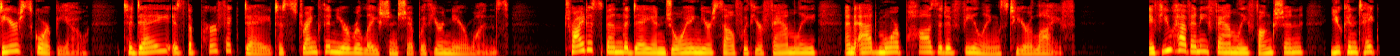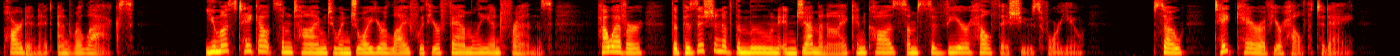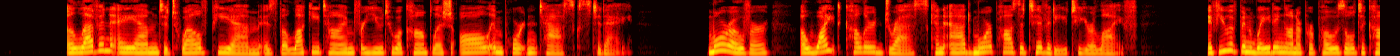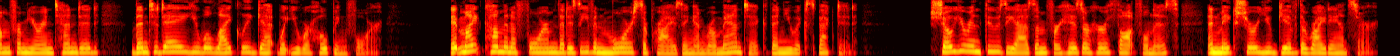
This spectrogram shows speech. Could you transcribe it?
Dear Scorpio, today is the perfect day to strengthen your relationship with your near ones. Try to spend the day enjoying yourself with your family and add more positive feelings to your life. If you have any family function, you can take part in it and relax. You must take out some time to enjoy your life with your family and friends. However, the position of the moon in Gemini can cause some severe health issues for you. So, take care of your health today. 11 a.m. to 12 p.m. is the lucky time for you to accomplish all important tasks today. Moreover, a white colored dress can add more positivity to your life. If you have been waiting on a proposal to come from your intended, then today you will likely get what you were hoping for. It might come in a form that is even more surprising and romantic than you expected. Show your enthusiasm for his or her thoughtfulness and make sure you give the right answer.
